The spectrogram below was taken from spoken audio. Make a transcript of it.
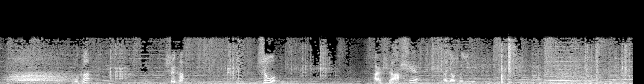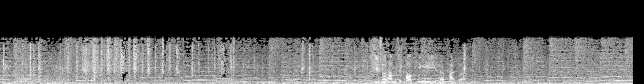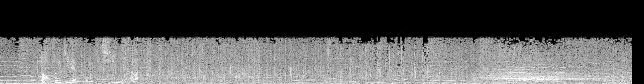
五颗，十颗，十五，二十啊，是。把它摇成一柱。据说他们是靠听力来判断。掌声激烈，他就起来了。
